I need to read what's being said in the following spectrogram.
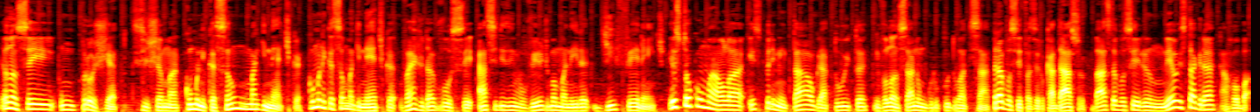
Eu lancei um projeto que se chama Comunicação Magnética. Comunicação magnética vai ajudar você a se desenvolver de uma maneira diferente. Eu estou com uma aula experimental, gratuita, e vou lançar num grupo do WhatsApp. Para você fazer o cadastro, basta você ir no meu Instagram, arroba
